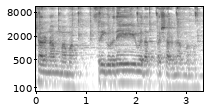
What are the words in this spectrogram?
शरणम मम. श्री गुरुदेव दत्त शरणम मम.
